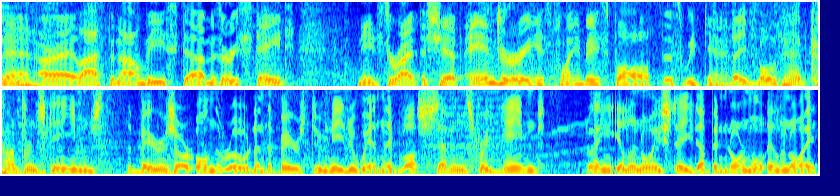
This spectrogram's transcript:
bet. that. All right. Last but not least, uh, Missouri State needs to right the ship. And Drury is playing baseball this weekend. They both have conference games. The Bears are on the road, and the Bears do need to win. They've lost seven straight games playing Illinois State up in Normal, Illinois.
